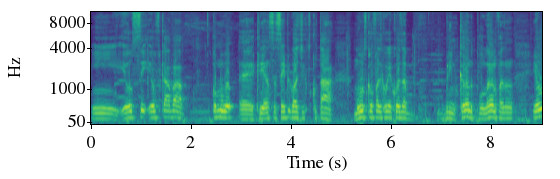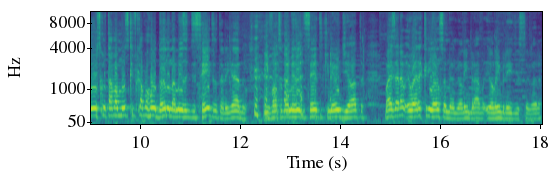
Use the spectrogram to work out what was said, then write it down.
e eu, eu ficava, como é, criança, sempre gosto de escutar música ou fazer qualquer coisa brincando, pulando, fazendo. Eu escutava música e ficava rodando na mesa de centro, tá ligado? Em volta da mesa de centro, que nem um idiota. Mas era, eu era criança mesmo, eu lembrava, eu lembrei disso agora.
